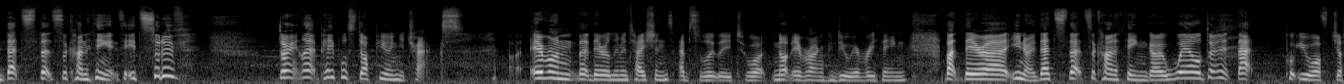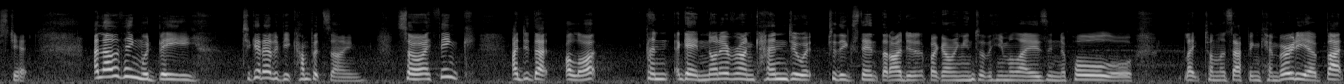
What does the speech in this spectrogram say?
that's, that's the kind of thing. It's, it's sort of don't let people stop you in your tracks. Everyone, there are limitations, absolutely, to what not everyone can do everything, but there are, you know, that's that's the kind of thing. Go well, don't let that put you off just yet. Another thing would be to get out of your comfort zone. So I think I did that a lot. and again, not everyone can do it to the extent that I did it by going into the Himalayas in Nepal or Lake Tonle Sap in Cambodia, but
